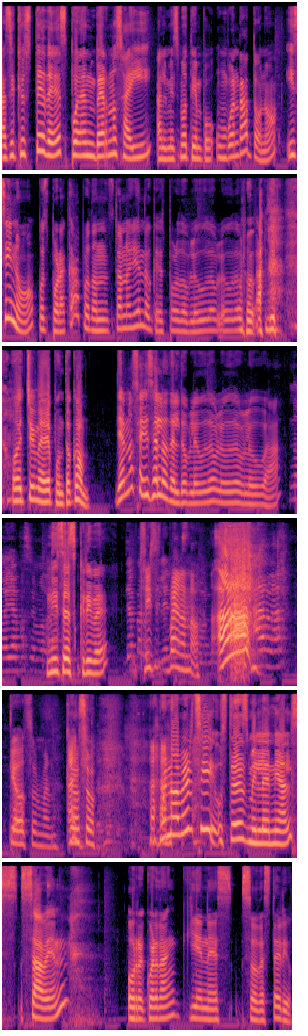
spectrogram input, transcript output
Así que ustedes pueden vernos ahí al mismo tiempo un buen rato, ¿no? Y si no, pues por acá, por donde están oyendo, que es por www.ochoymedia.com. Ya no se dice lo del www, ¿ah? No, ya pasemos. Ni se escribe. Ya Sí, bueno, no. ¡Ah! Qué oso, hermano. Qué oso. Bueno, a ver si ustedes millennials saben o recuerdan quién es Soda Stereo.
